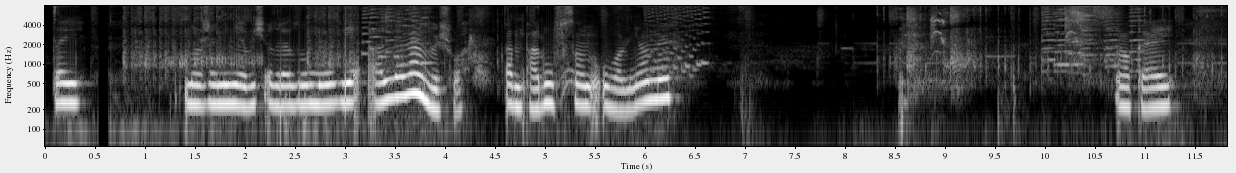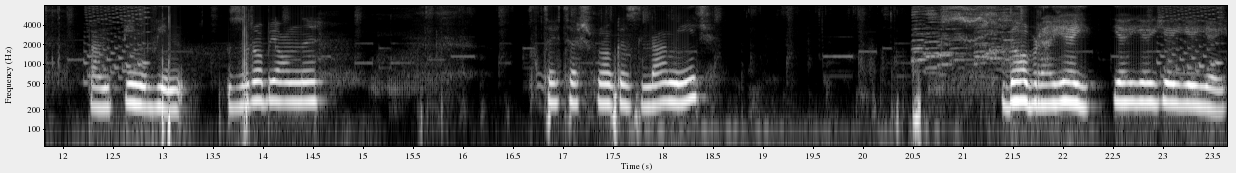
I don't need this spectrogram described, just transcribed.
Tutaj może mi nie być, od razu mówię, ale nam wyszło. Pan Parówson uwolniony. Okej. Pan Pingwin zrobiony. Tutaj też mogę zlamić. Dobra, jej. Jej, jej, jej, jej, jej.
